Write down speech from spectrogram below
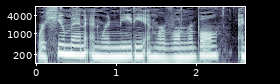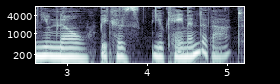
we're human and we're needy and we're vulnerable, and you know because you came into that.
